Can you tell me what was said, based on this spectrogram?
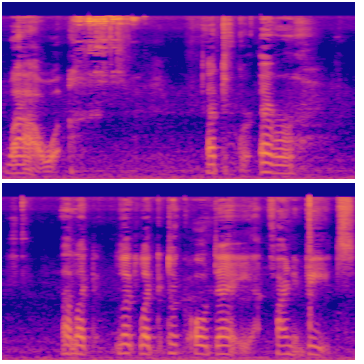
Wow. That took forever. That like looked like it took all day finding beats.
